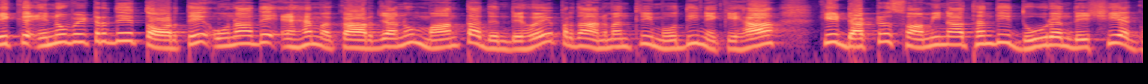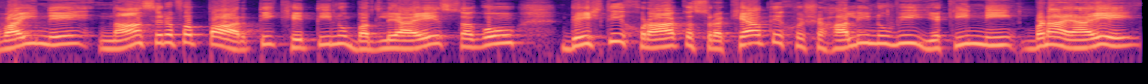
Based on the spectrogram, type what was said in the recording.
ਇੱਕ ਇਨੋਵੇਟਰ ਦੇ ਤੌਰ ਤੇ ਉਹਨਾਂ ਦੇ ਅਹਿਮ ਕਾਰਜਾਂ ਨੂੰ ਮਾਨਤਾ ਦਿੰਦੇ ਹੋਏ ਪ੍ਰਧਾਨ ਮੰਤਰੀ ਮੋਦੀ ਨੇ ਕਿਹਾ ਕਿ ਡਾਕਟਰ ਸਵਾਮੀਨਾਥਨ ਦੀ ਦੂਰਅੰਦੇਸ਼ੀ ਅਗਵਾਈ ਨੇ ਨਾ ਸਿਰਫ ਭਾਰਤੀ ਖੇਤੀ ਨੂੰ ਬਦਲਿਆ ਏ, ਸਗੋਂ ਦੇਸ਼ ਦੀ ਖੁਰਾਕ ਸੁਰੱਖਿਆ ਤੇ ਖੁਸ਼ਹਾਲੀ ਨੂੰ ਵੀ ਯਕੀਨੀ ਬਣਾਇਆ ਏ।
